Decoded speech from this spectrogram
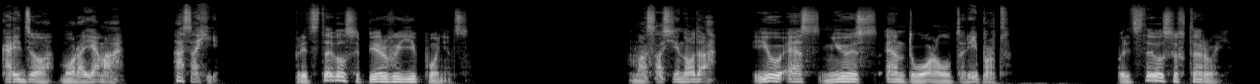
Кайдзо Мураяма, Асахи, Представился первый японец. Масаси Нода, US News and World Report. Представился второй.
